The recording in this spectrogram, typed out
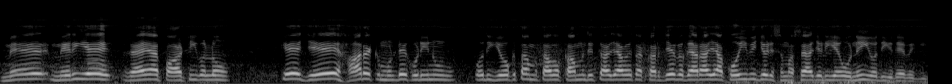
ਮੈਂ, ਮੇਰੀ ਇਹ ਰਾਏ ਹੈ ਪਾਰਟੀ ਵੱਲੋਂ ਕਿ ਜੇ ਹਰ ਇੱਕ ਮੁੰਡੇ ਕੁੜੀ ਨੂੰ ਉਹਦੀ ਯੋਗਤਾ ਮੁਤਾਬਕ ਕੰਮ ਦਿੱਤਾ ਜਾਵੇ ਤਾਂ ਕਰਜ਼ੇ ਵਗੈਰਾ ਜਾਂ ਕੋਈ ਵੀ ਜਿਹੜੀ ਸਮੱਸਿਆ ਜਿਹੜੀ ਹੈ ਉਹ ਨਹੀਂ ਉਹਦੀ ਰਹੇਗੀ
